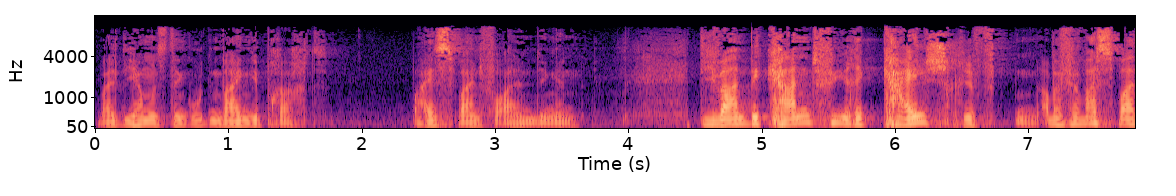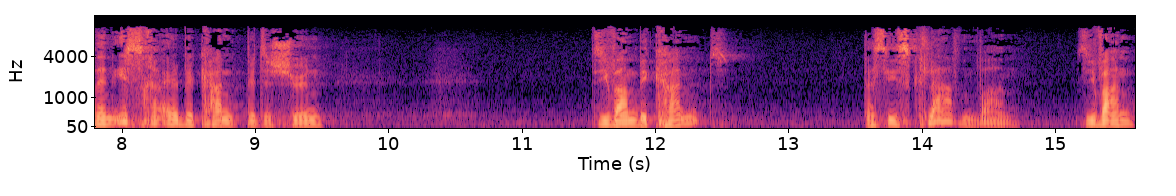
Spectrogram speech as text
weil die haben uns den guten Wein gebracht. Weißwein vor allen Dingen. Die waren bekannt für ihre Keilschriften. Aber für was war denn Israel bekannt, bitteschön? Sie waren bekannt, dass sie Sklaven waren. Sie waren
